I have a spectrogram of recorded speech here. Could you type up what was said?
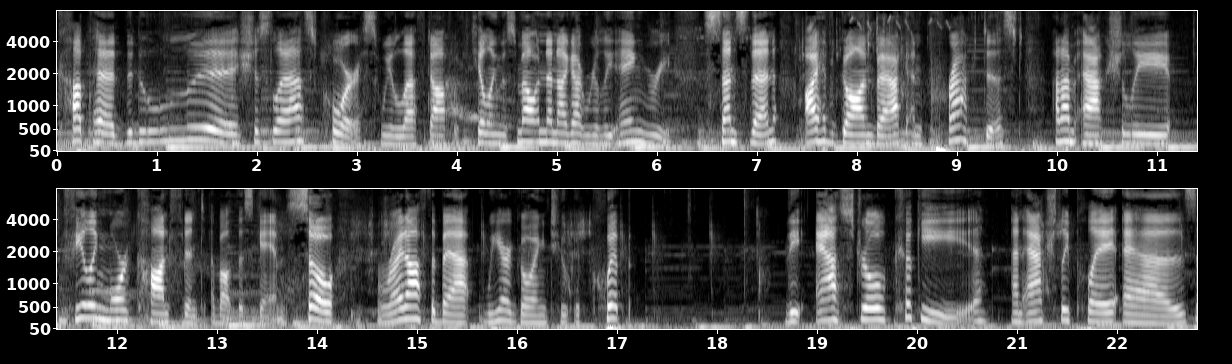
Cuphead, the delicious last course. We left off with killing this mountain, and I got really angry. Since then, I have gone back and practiced, and I'm actually feeling more confident about this game. So, right off the bat, we are going to equip the Astral Cookie and actually play as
